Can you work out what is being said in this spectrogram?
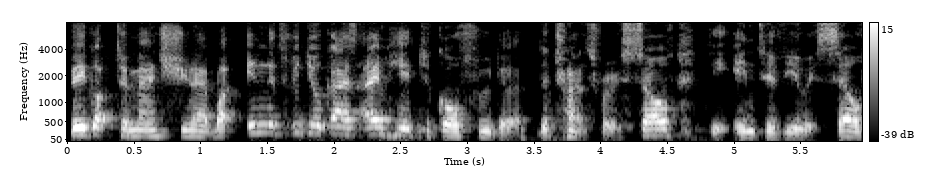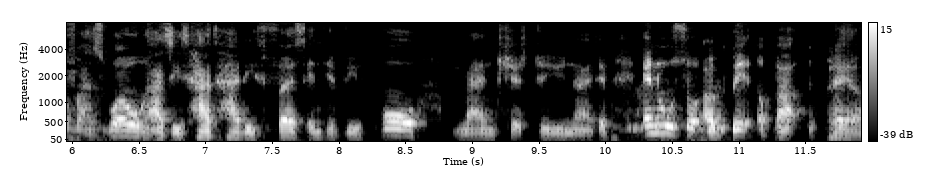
Big up to Manchester United. But in this video, guys, I'm here to go through the, the transfer itself, the interview itself, as well as he's had had his first interview for Manchester United, and also a bit about the player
